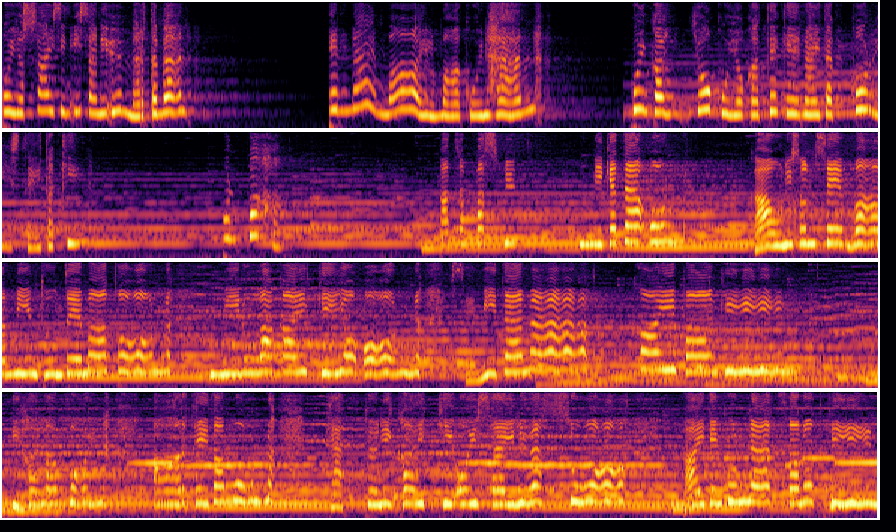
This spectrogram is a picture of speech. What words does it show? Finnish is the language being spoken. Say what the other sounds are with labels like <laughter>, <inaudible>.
Voi jos saisin isäni ymmärtämään. En näe maailmaa kuin hän. Kuinka joku, joka tekee näitä koristeitakin, on paha. Katsopas nyt, mikä tää on. Kaunis on se vaan niin tuntematon. Minulla kaikki jo on, se mitä mä kaipaankin. Ihailla voin aarteita mun, kätköni kaikki oi säilyä suo. Kaiken kun näet sanotkin,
